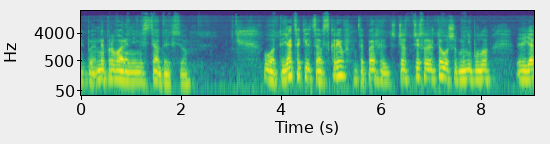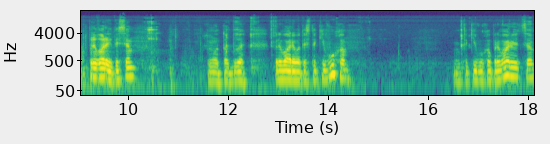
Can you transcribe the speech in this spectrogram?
Якби непроварені місця, де і все. От, я це кільце вскрив. Тепер чисто для того, щоб мені було е, як приваритися. От так буде приварюватись такі вуха. Такі вуха приварюються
